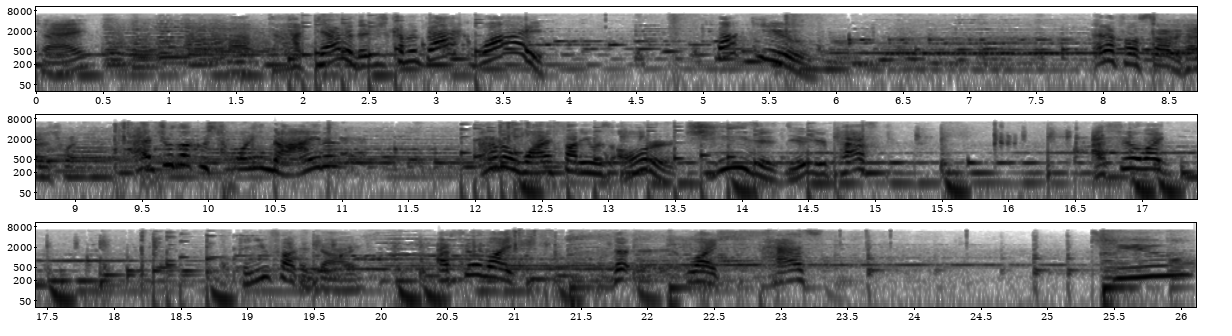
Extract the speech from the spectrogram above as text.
okay. Uh, God damn it, they're just coming back. Why? Fuck you. NFL star retired at 20. Andrew Luck was 29? I don't know why I thought he was older. Jesus, dude, you're past. I feel like. Can you fucking die? I feel like. The, like, past. Two.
